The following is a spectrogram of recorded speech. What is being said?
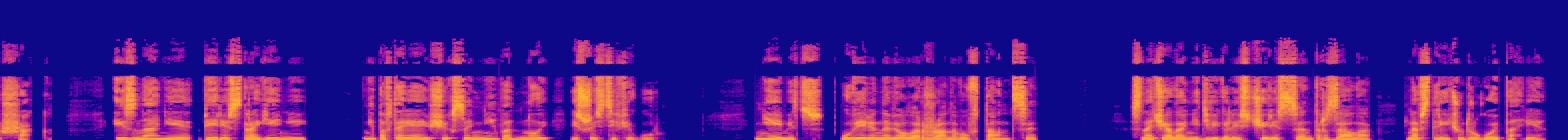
шаг и знание перестроений, не повторяющихся ни в одной из шести фигур. Немец уверенно вел Аржанову в танце. Сначала они двигались через центр зала навстречу другой паре,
